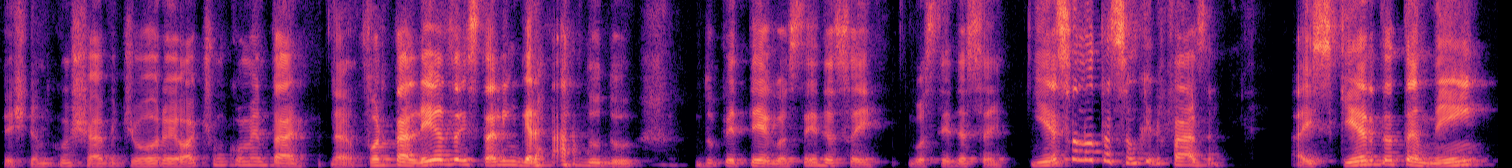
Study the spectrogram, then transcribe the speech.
Fechando com chave de ouro, é ótimo comentário. Fortaleza Stalingrado do, do PT, gostei dessa aí, gostei dessa aí. E essa anotação que ele faz, né? A esquerda também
